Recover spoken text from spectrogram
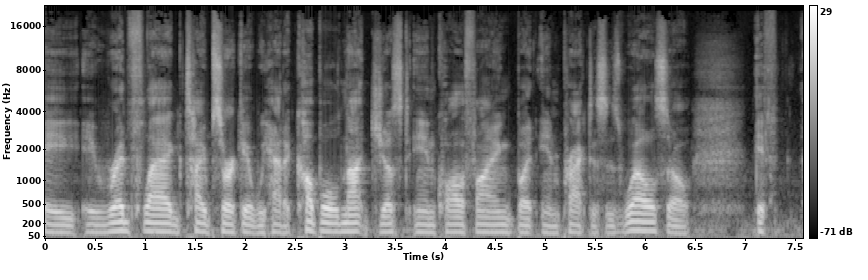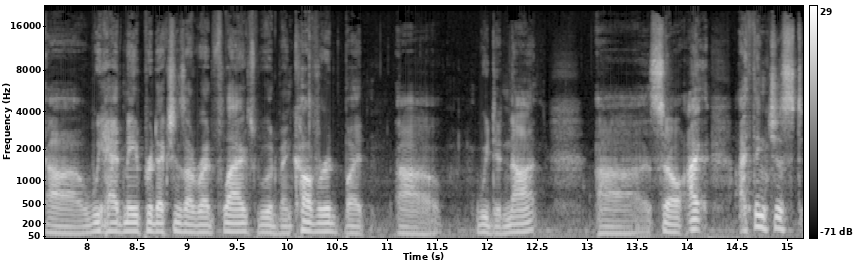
a a red flag type circuit. We had a couple, not just in qualifying, but in practice as well. So if uh, we had made predictions on red flags, we would have been covered, but uh, we did not. Uh, so I I think just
